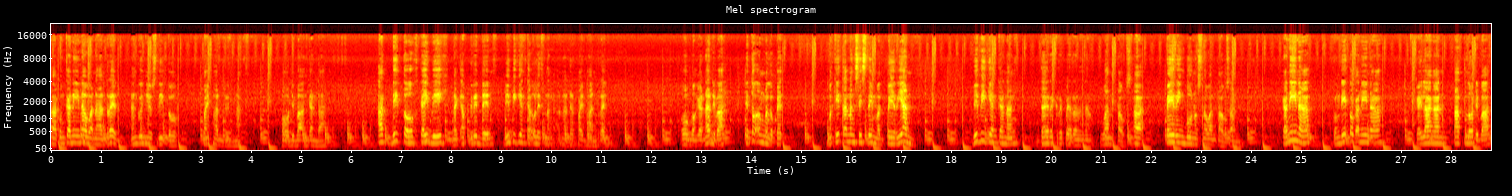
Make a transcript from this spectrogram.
uh, kung kanina 100. Ang good news dito, 500 na. O, oh, di ba? Ang ganda. At dito, kay B, nag-upgrade din, bibigyan ka ulit ng another 500. O, oh, maganda, di ba? Ito ang malupit. Makita ng system, mag-pair yan. Bibigyan ka ng direct referral ng 1,000. Ah, pairing bonus na 1,000. Kanina, kung dito kanina, kailangan tatlo, di ba?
